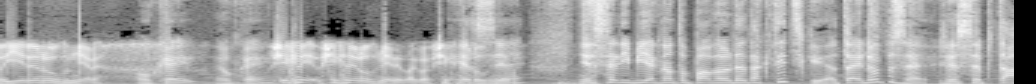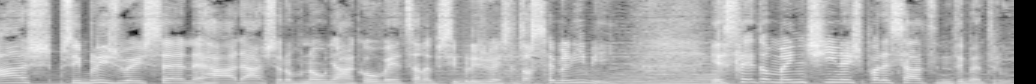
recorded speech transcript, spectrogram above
jeden rozměr. OK, OK. Všechny, všechny rozměry, takhle, všechny rozměry. Jasně. Mně se líbí, jak na to Pavel jde takticky. A to je dobře, že se ptáš, přibližuješ se, nehádáš rovnou nějakou věc, ale přibližuješ se, to se mi líbí. Jestli je to menší než 50 cm.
